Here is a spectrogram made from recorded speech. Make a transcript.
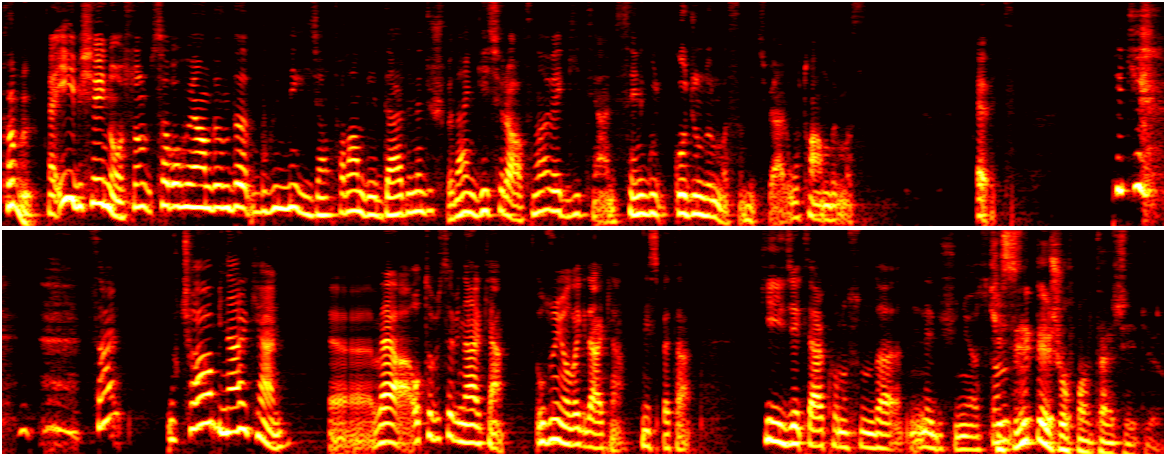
Tabii. Ya iyi bir şeyin olsun. Sabah uyandığında bugün ne giyeceğim falan diye derdine düşmeden geçir altına ve git yani. Seni go- gocundurmasın hiçbir yer. Utandırmasın. Evet. Peki sen uçağa binerken e, veya otobüse binerken uzun yola giderken nispeten giyecekler konusunda ne düşünüyorsun? Kesinlikle eşofman tercih ediyorum.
